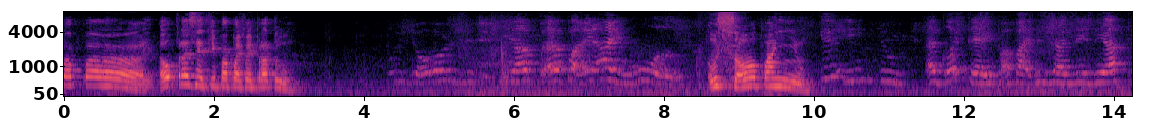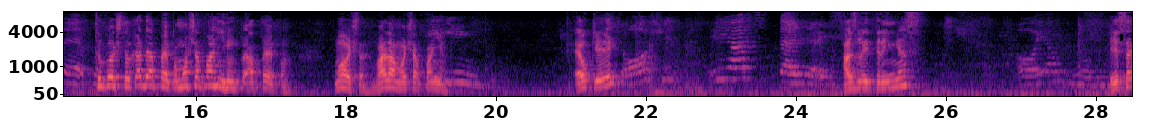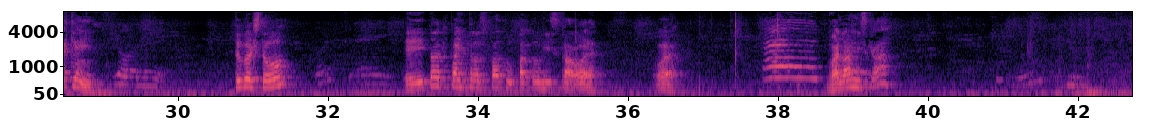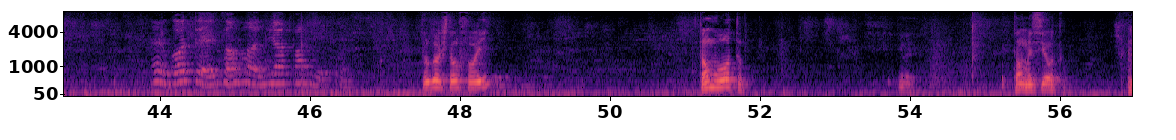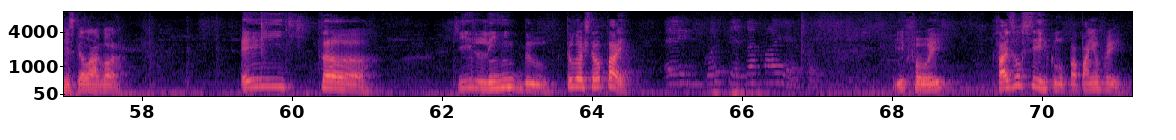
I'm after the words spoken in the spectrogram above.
Papai. Olha o presente que papai fez pra tu. O sol, painho. Que lindo. Eu gostei, papai, do Jorge e a Peppa. Tu gostou? Cadê a Peppa? Mostra a painho, a Peppa. Mostra. Vai lá, mostra a painho. Lindo. É o quê? Jorge e as telhas. As letrinhas. Olha o nome. Esse é quem? Tu gostou? Gostei. Eita, que o pai trouxe pra tu, pra tu riscar, ué. Ué. Vai lá riscar? Eu gostei, papai, de aparelho. Tu gostou, foi? Toma o outro. Toma esse outro. Risca lá agora. Eita! Que lindo! Tu gostou, pai? Eu gostei da paleta. E foi. Faz um círculo, papai ver.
